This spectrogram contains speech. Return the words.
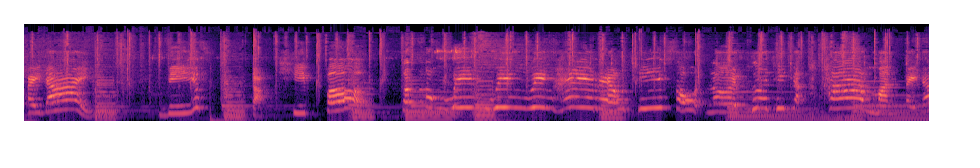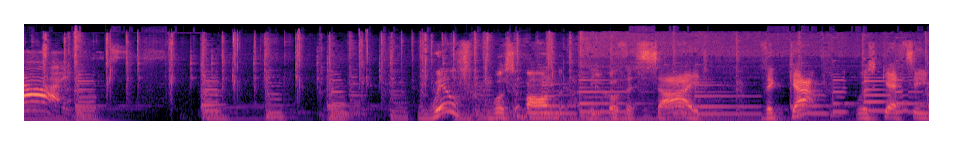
ไปได้บีฟกับคีปเปอร์ก็ต้องวิ่งวิ่งวิ่งให้เร็วที่สุดเลย เพื่อที่จะข้ามมันไปได้ Wilf was on the other side. The gap was getting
